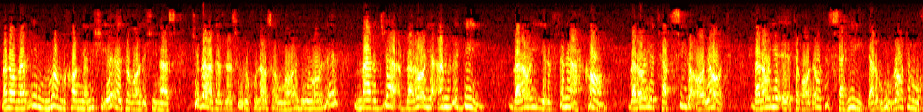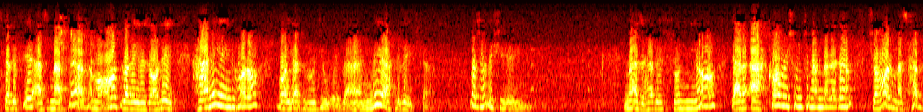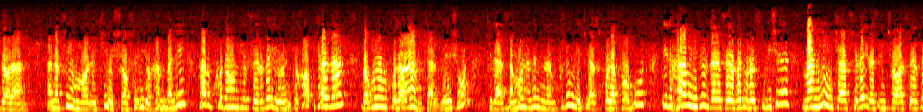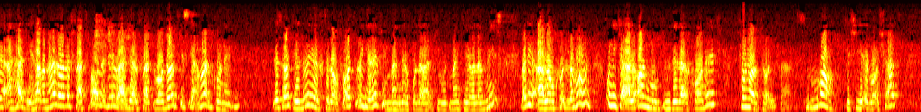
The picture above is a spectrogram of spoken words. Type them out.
بنابراین ما می‌خوام یعنی شیعه اعتقادش این است که بعد از رسول خدا صلی الله علیه و آله مرجع برای امر دین برای گرفتن احکام برای تفسیر آیات برای اعتقادات صحیح در امورات مختلفه از مبدع و معاد و غیر ذالک. همه اینها را باید رجوع به ائمه اهل بیت کرد. مذهب شیعی مذهب سنیا در احکامشون که من بلدم چهار مذهب دارن. حنفی و مالکی و شافعی و حنبلی هر کدام یه فرقه رو انتخاب کردن و اونم خدا رحم کرد بهشون که در زمان نمی‌دونم کدوم یکی از خلفا بود دید همینجور در فرقه درست میشه ممنوع کرد که غیر از این چهار فرقه احدی حق نداره فتوا بده و اگر فتوا داد کسی عمل کنه. لذا جلوی اختلافات رو گرفتیم بنده خدا هرکی بود. من که یادم نیست. ولی علا کل حال اونی که الان موجوده در خارج چهار طایفه است. ما که شیعه باشد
